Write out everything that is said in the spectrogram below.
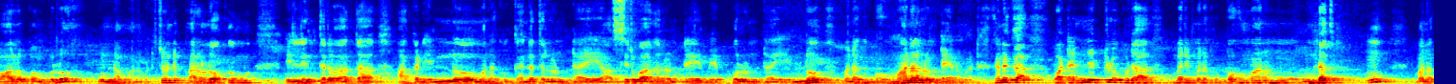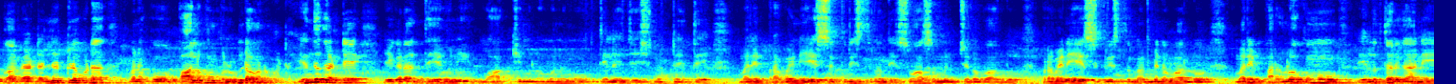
పాలు పంపులు ఉండమన్నమాట చూడండి పరలోకము వెళ్ళిన తర్వాత అక్కడ ఎన్నో మనకు ఘనతలు ఉంటాయి ఆశీర్వాదాలు ఉంటాయి మెప్పులు ఉంటాయి ఎన్నో మనకు బహుమానాలు ఉంటాయి అన్నమాట కనుక వాటన్నిటిలో కూడా మరి మనకు బహుమానము ఉండదు. మనకు వాటన్నిటిలో కూడా మనకు పాలు పంపులు ఉండవు అనమాట ఎందుకంటే ఇక్కడ దేవుని వాక్యంలో మనము తెలియజేసినట్టయితే మరి ప్రవీణ యేసుక్రీస్తునందు విశ్వాసం ఉంచిన వాళ్ళు ప్రవీణ యేసుక్రీస్తు నమ్మిన వాళ్ళు మరి పరలోకము వెళుతారు కానీ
